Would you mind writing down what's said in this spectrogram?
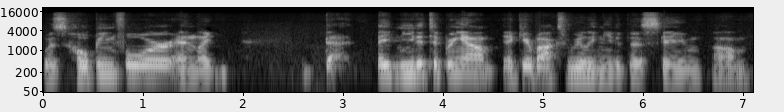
was hoping for, and like that they needed to bring out. Yeah, Gearbox really needed this game um,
